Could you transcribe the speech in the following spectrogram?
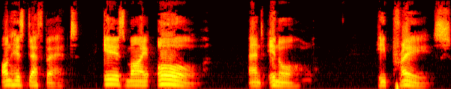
on his deathbed, is my all and in all. He prays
